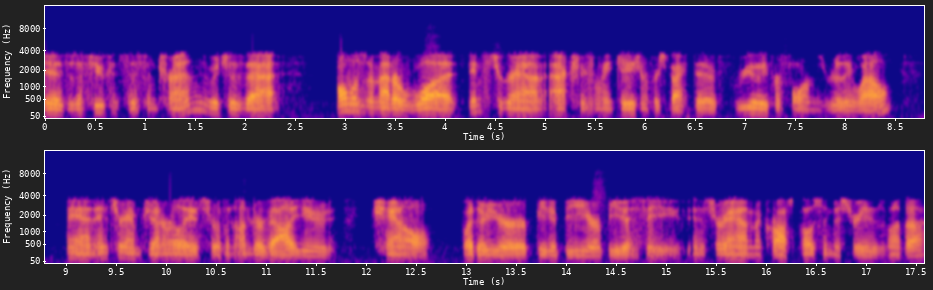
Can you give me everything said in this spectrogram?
is there's a few consistent trends, which is that almost no matter what, Instagram actually from an engagement perspective really performs really well. And Instagram generally is sort of an undervalued channel whether you're B2B or B2C. Instagram across most industries is one of the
